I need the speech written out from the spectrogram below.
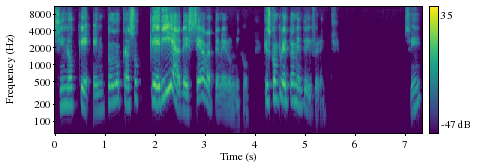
sino que en todo caso quería, deseaba tener un hijo, que es completamente diferente. ¿Sí?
